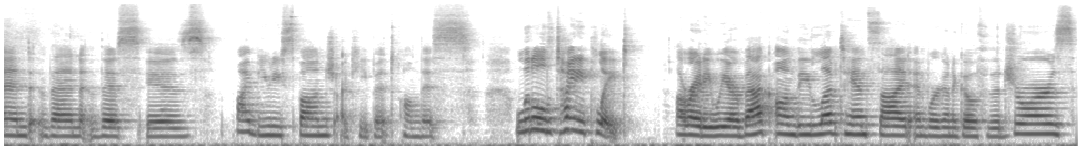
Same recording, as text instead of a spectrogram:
And then this is my beauty sponge. I keep it on this little tiny plate Alrighty, we are back on the left-hand side and we're gonna go through the drawers.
